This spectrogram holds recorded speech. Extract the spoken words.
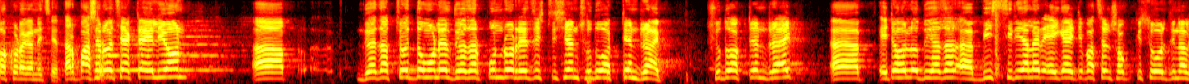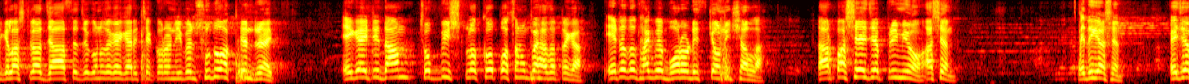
লক্ষ টাকার নিচে। তার পাশে রয়েছে একটা এলিয়ন দু হাজার চোদ্দ মডেল দু হাজার পনেরো রেজিস্ট্রেশন শুধু অকটেন ড্রাইভ শুধু অকটেন ড্রাইভ এটা হলো দুই হাজার বিশ সিরিয়ালের এই গাড়িটি পাচ্ছেন সব কিছু অরিজিনাল গ্লাস টেলাস যা আছে যে কোনো জায়গায় গাড়ি চেক করে নেবেন। শুধু অকটেন ড্রাইভ এই গাড়িটির দাম চব্বিশ লক্ষ পঁচানব্বই হাজার টাকা। এটাতে থাকবে বড় ডিসকাউন্ট ইনশাল্লাহ। তার পাশে এই যে প্রিমিয় আসেন। এদিকে আসেন। এই যে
